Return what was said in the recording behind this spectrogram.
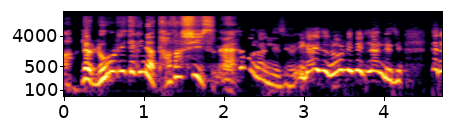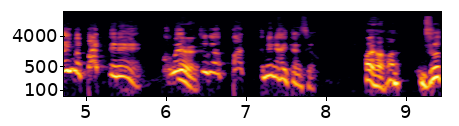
あ、でも論理的には正しいですね。そうなんですよ。意外と論理的なんですよ。ただ今パッてね、コメントがパッて目に入ったんですよ。はいはいはい。ずっ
